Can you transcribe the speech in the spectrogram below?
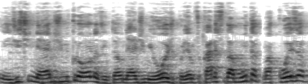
existe nerd de micro-ondas, então, nerd miojo, por exemplo, se o cara estudar muita uma coisa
